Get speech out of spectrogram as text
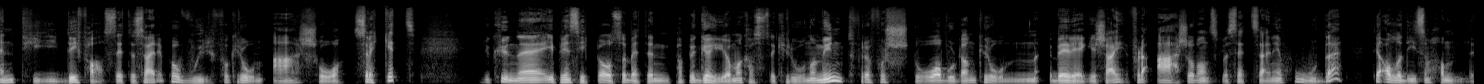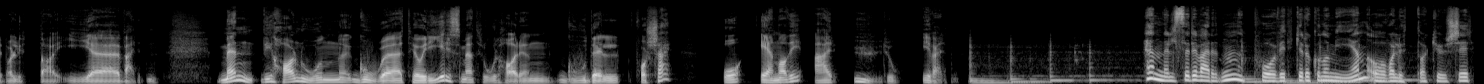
entydig fasit, dessverre, på hvorfor kronen er så svekket. Du kunne i prinsippet også bedt en papegøye om å kaste kron og mynt for å forstå hvordan kronen beveger seg, for det er så vanskelig å sette seg inn i hodet til alle de som handler valuta i eh, verden. Men vi har noen gode teorier som jeg tror har en god del for seg, og en av de er uro i verden. Hendelser i verden påvirker økonomien og valutakurser.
